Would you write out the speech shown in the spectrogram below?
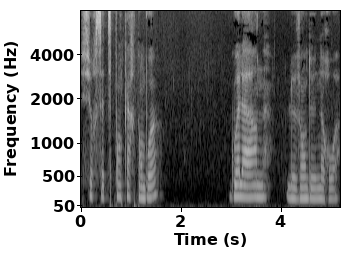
Sur cette pancarte en bois, Gualarne, le vent de Norrois.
